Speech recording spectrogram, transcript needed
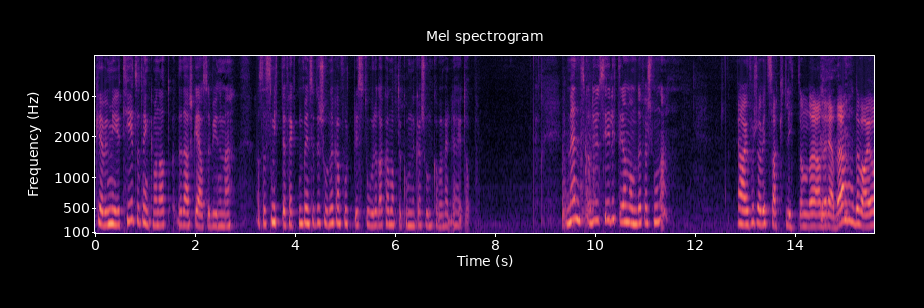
krever mye tid, så tenker man at det der skal jeg også begynne med. Altså Smitteeffekten på institusjoner kan fort bli stor, og da kan ofte kommunikasjon komme veldig høyt opp. Men skal du si litt om det først, Mona? Jeg har jo for så vidt sagt litt om det allerede. Det var jo,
